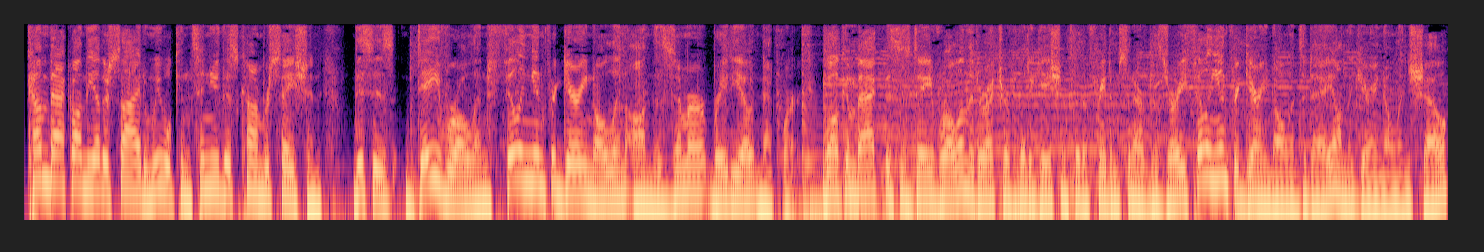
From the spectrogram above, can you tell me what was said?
Come back on the other side and we will continue this conversation. This is Dave Roland filling in for Gary Nolan on the Zimmer Radio Network. Welcome back. This is Dave Roland, the Director of Litigation for the Freedom Center of Missouri, filling in for Gary Nolan today on the Gary Nolan Show.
